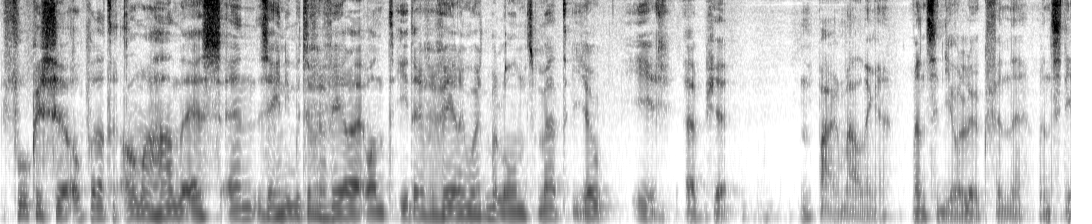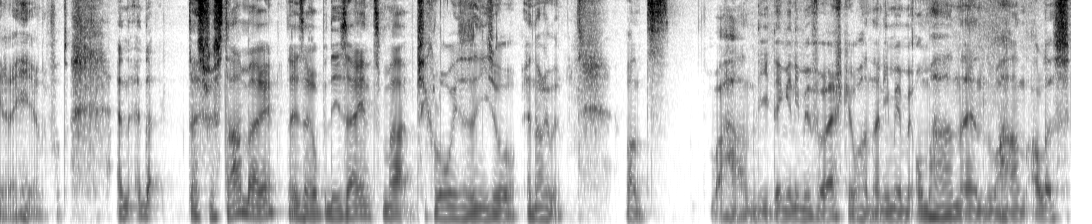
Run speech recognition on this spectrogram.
focussen op wat er allemaal gaande is en zich niet moeten vervelen, want iedere verveling wordt beloond met, yo, hier heb je een paar meldingen. Mensen die jou leuk vinden, mensen die reageren. En dat, dat is verstaanbaar, hè? dat is daarop gedesigned, maar psychologisch is het niet zo in orde. Want we gaan die dingen niet meer verwerken, we gaan daar niet meer mee omgaan en we gaan alles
